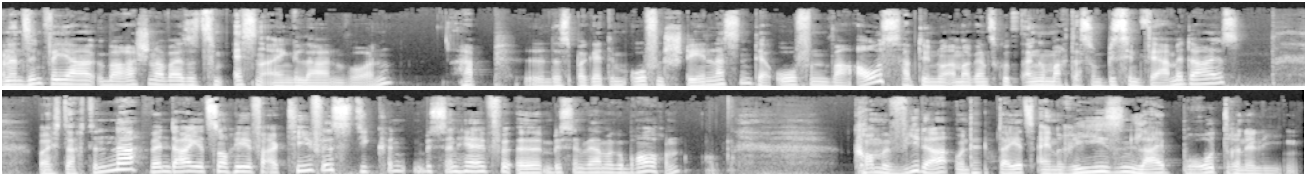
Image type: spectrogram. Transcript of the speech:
Und dann sind wir ja überraschenderweise zum Essen eingeladen worden hab äh, das Baguette im Ofen stehen lassen. Der Ofen war aus, hab den nur einmal ganz kurz angemacht, dass so ein bisschen Wärme da ist, weil ich dachte, na, wenn da jetzt noch Hefe aktiv ist, die könnten ein bisschen Hefe, äh, ein bisschen Wärme gebrauchen. Komme wieder und habe da jetzt ein riesen Leib Brot drinne liegen.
